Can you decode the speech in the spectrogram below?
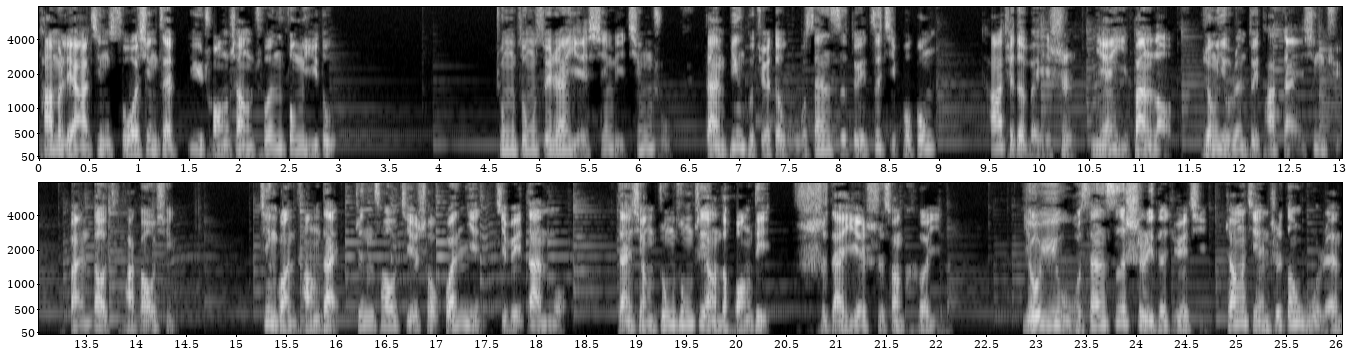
他们俩竟索性在玉床上春风一度。中宗虽然也心里清楚，但并不觉得武三思对自己不公。他觉得韦氏年已半老，仍有人对他感兴趣，反倒替他高兴。尽管唐代贞操节守观念极为淡漠，但像中宗这样的皇帝，实在也是算可以的。由于武三思势力的崛起，张柬之等五人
